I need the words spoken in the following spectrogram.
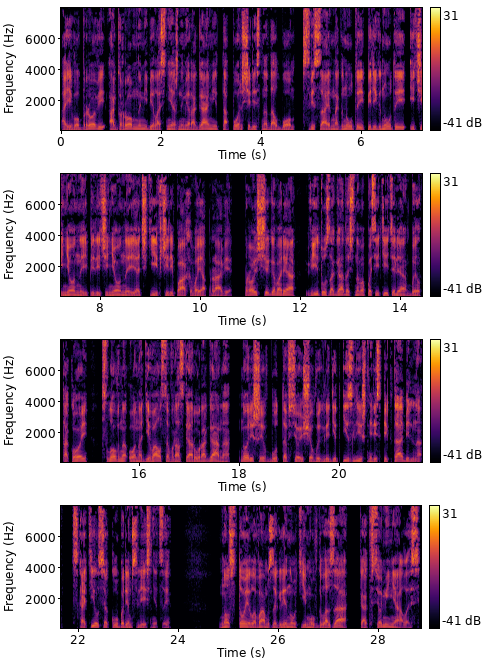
а его брови огромными белоснежными рогами топорщились над лбом, свисая нагнутые, перегнутые и чиненные перечиненные очки в черепаховой оправе. Проще говоря, вид у загадочного посетителя был такой, словно он одевался в разгар урагана, но, решив, будто все еще выглядит излишне респектабельно, скатился кубарем с лестницы. Но стоило вам заглянуть ему в глаза, как все менялось.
